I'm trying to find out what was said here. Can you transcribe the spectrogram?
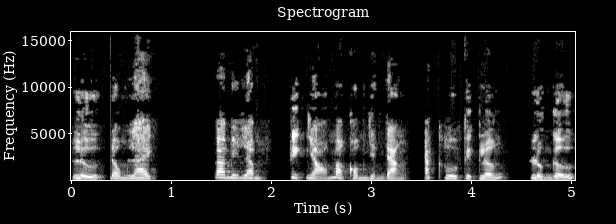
Lữ Đông Lai 35. Việc nhỏ mà không nhịn đặng, ắt hư việc lớn. Luận ngữ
